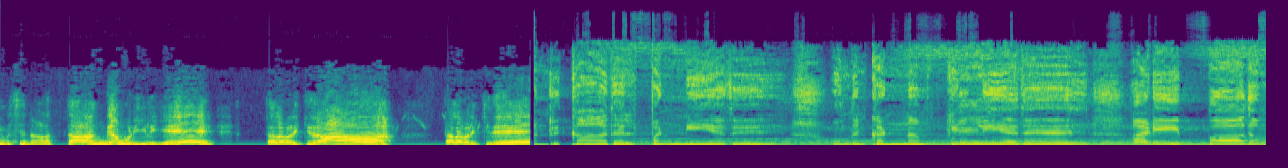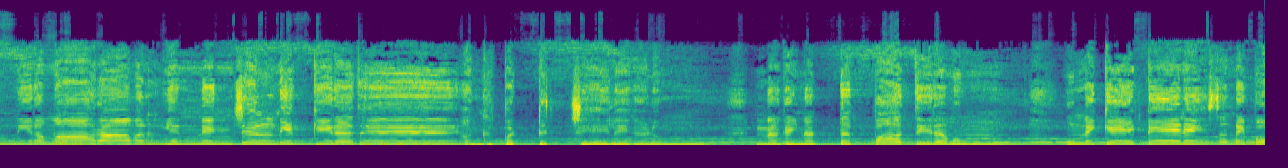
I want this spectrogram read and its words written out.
நிமிஷம்னால தாங்க முடியலையே. தலை வலிக்குதுடா. தலை வலிக்குதே அன்று காதல் பண்ணியது உந்தன் கண்ணம் கிள்ளியது. அடி இப்போதும் நிறம் மாறாமல் என் நெஞ்சில் நிற்கிறது. அங்கு பட்டு சேலைகளும் நகை நட்டு பாத்திரமும். உன்னை கேட்டேனே சண்டை போ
